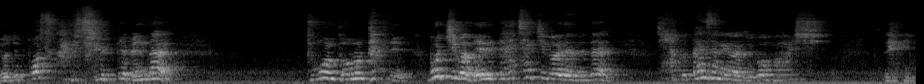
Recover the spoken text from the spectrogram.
요즘 버스 카드 찍을 때 맨날 두 번 돈을 타니 못 찍어? 내릴 때 하차 찍어야 되는데 자꾸 딴상해가지고 아씨.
